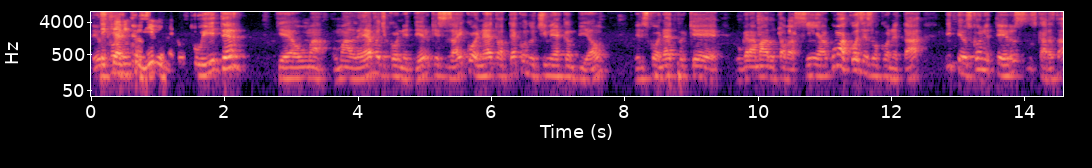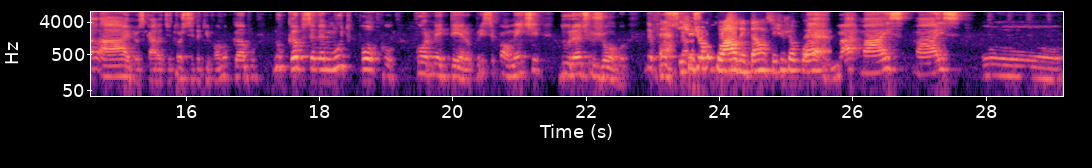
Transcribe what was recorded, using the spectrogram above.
Tem, tem que ser comigo, né? Twitter, que é uma, uma leva de corneteiro, que esses aí cornetam até quando o time é campeão. Eles cornetam porque o gramado estava assim, alguma coisa eles vão cornetar. E tem os corneteiros, os caras da live, os caras de torcida que vão no campo. No campo você vê muito pouco corneteiro, principalmente durante o jogo. Depois, é, assiste caras... o jogo com o Aldo, então, assiste o jogo com o Aldo. É, mas, mas o...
